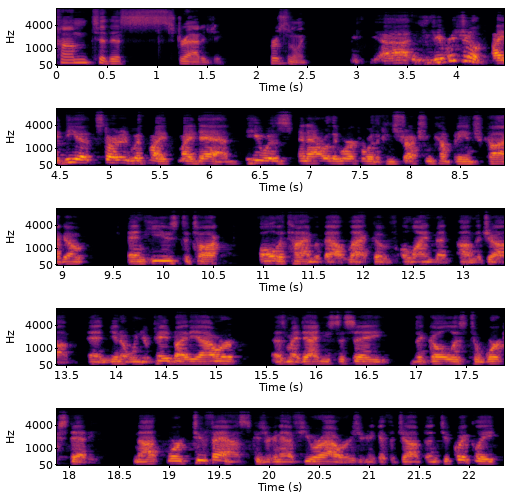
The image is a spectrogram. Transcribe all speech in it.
come to this strategy personally? Uh, the original idea started with my my dad. He was an hourly worker with a construction company in Chicago, and he used to talk all the time about lack of alignment on the job. And you know, when you're paid by the hour, as my dad used to say, the goal is to work steady, not work too fast because you're going to have fewer hours. You're going to get the job done too quickly,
